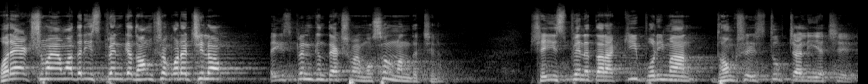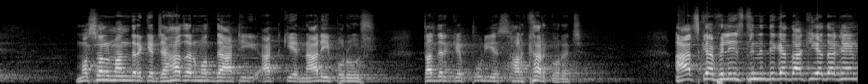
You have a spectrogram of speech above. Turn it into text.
ওরা এক সময় আমাদের স্পেনকে ধ্বংস করেছিল, এই স্পেন কিন্তু একসময় মুসলমানদের ছিল। সেই স্পেনে তারা কি পরিমাণ ধ্বংস স্তূপ চালিয়েছে? মুসলমানদেরকে জাহাজের মধ্যে আটি, আটকিয়ে নারী, পুরুষ তাদেরকে পুড়িয়ে সারখার করেছে। আজকে ফিলিস্তিনের দিকে তাকিয়ে দেখেন,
